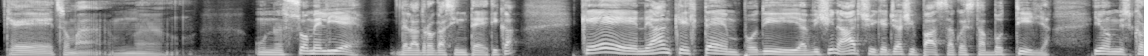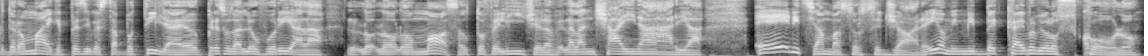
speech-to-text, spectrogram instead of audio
che insomma un, un sommelier della droga sintetica che neanche il tempo di avvicinarci che già ci passa questa bottiglia. Io non mi scorderò mai che presi questa bottiglia e preso dall'euforia, la, lo, lo, l'ho mossa, tutto felice, la, la, lanciai in aria e iniziamo a sorseggiare. Io mi, mi beccai proprio lo scolo.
